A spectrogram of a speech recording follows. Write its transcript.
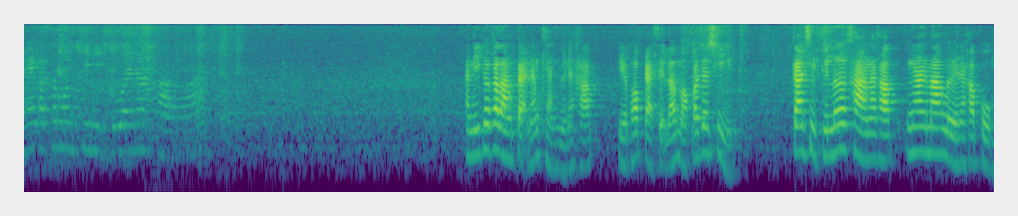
ให้พัสมนคลินิกด้วยนะคะ อันนี้ก็กำลังแปะน้ำแข็งอยู่นะครับ เดี๋ยวพอแปะเสร็จแล้วหมอก็จะฉีด การฉีดฟิลเลอร์คางนะครับ ง่ายมากเลยนะครับ ผม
